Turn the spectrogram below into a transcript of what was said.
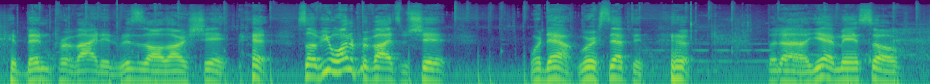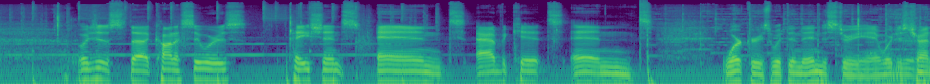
been provided. This is all our shit. so if you want to provide some shit, we're down. We're accepted. but uh, yeah, man. So We're just uh, connoisseurs, patients, and advocates and workers within the industry, and we're just Yeah. trying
